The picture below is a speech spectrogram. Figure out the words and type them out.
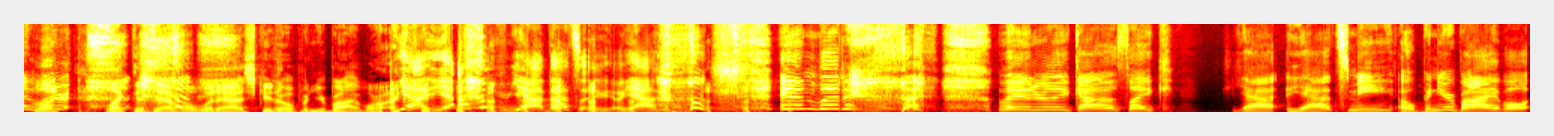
I literally- like like the devil would ask you to open your Bible, right? yeah, yeah, yeah. That's yeah. and literally, literally, God was like, "Yeah, yeah, it's me. Open your Bible."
